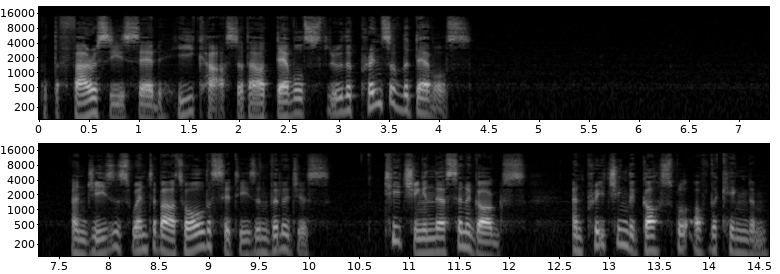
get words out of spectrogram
But the Pharisees said, He casteth out devils through the prince of the devils. And Jesus went about all the cities and villages, teaching in their synagogues, and preaching the gospel of the kingdom,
